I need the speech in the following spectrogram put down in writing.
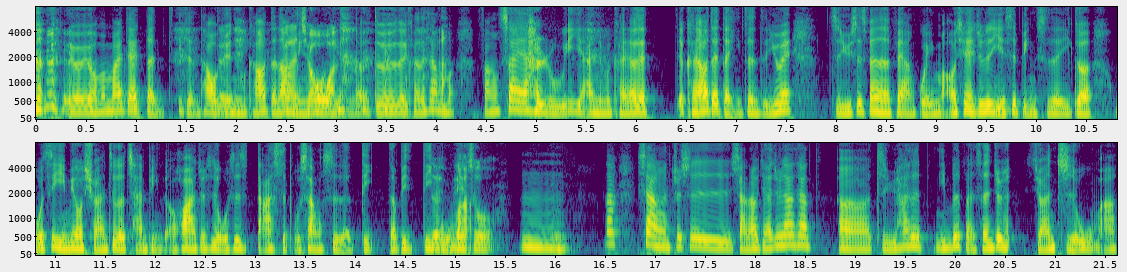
有有，妈妈在等一整套，我觉得你们可能要等到明后年了。对对对，可能像什么防晒啊、乳液啊，你们可能要再可能要再等一阵子，因为子瑜是非常非常龟毛，而且就是也是秉持了一个我自己没有喜欢这个产品的话，就是我是打死不上市的地的地地步嘛。没错，嗯嗯。那像就是想了解，就像像呃子瑜，他是你不是本身就是喜欢植物吗？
